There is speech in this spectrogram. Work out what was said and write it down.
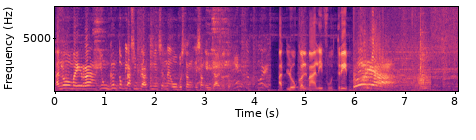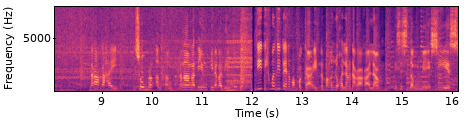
ano, Mayra? Yung gantong klaseng plato, minsan naubos ng isang Indiano to? Yes, of course. at local Malay food trip. Nakakahay. Sobrang anghang. Nangangati yung pinaka dito. Titikman din tayo ng mga pagkain na mga lokal lang nakakalam. This is the messiest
